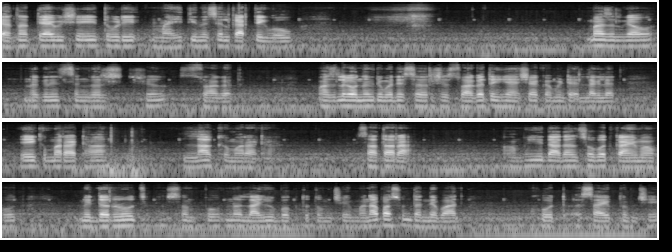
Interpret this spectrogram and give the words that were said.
त्यांना त्याविषयी थोडी माहिती नसेल कार्तिक भाऊ. माजलगाव नगरीत संघर्ष स्वागत. माजलगाव नगरीमध्ये सहर्ष स्वागतही अशा कमेंट यायला लागल्यात. एक मराठा लाख मराठा. सातारा आम्ही दादांसोबत कायम आहोत. मी दररोज संपूर्ण लाईव्ह बघतो तुमचे. मनापासून धन्यवाद खोत साहेब तुमचे.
